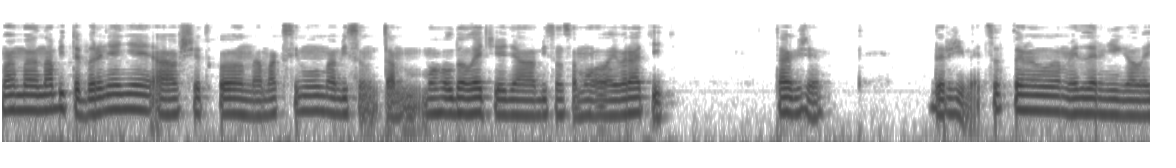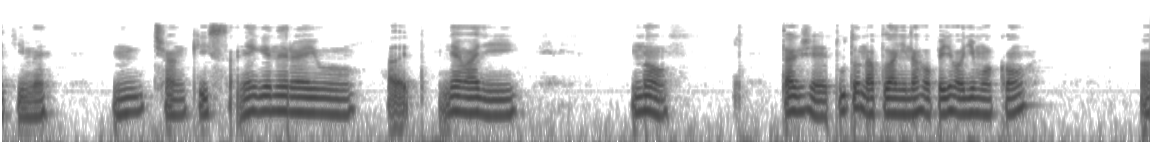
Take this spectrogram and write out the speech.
mám nabité brnenie a všetko na maximum, aby som tam mohol doletieť a aby som sa mohol aj vrátiť. Takže držíme CTRL, medzerník a letíme. Hm, čanky sa negenerujú, ale to nevadí. No, takže túto na planinách opäť hodím oko. A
